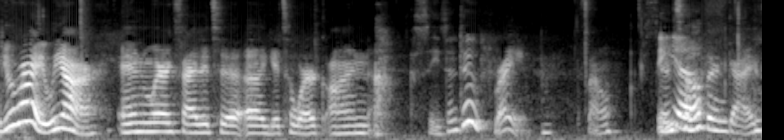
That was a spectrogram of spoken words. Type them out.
You're right, we are. And we're excited to uh, get to work on Season two. right. So See until ya. then guys.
